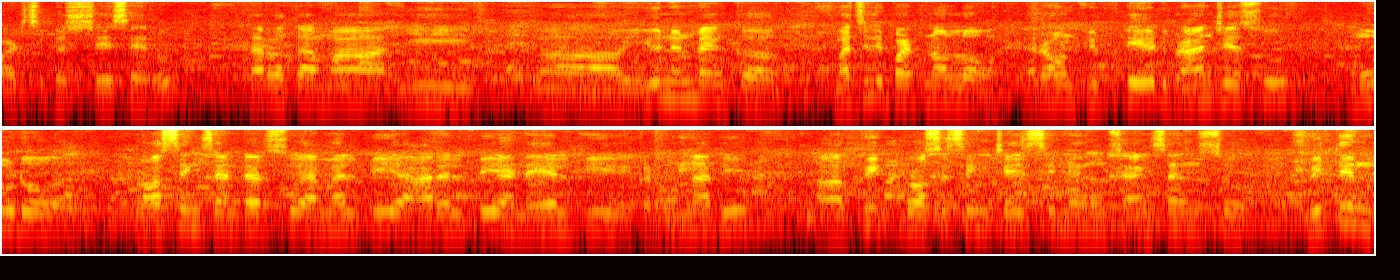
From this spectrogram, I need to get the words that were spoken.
పార్టిసిపేట్ చేశారు. తర్వాత మా ఈ యూనియన్ బ్యాంక్ మచిలీపట్నంలో అరౌండ్ ఫిఫ్టీ ఎయిట్ బ్రాంచెస్ మూడు processing centres MLP RLP and ALP ఇక్కడ ఉన్నది. క్విక్ ప్రాసెసింగ్ చేసి మేము శాంక్షన్స్ విత్ ఇన్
